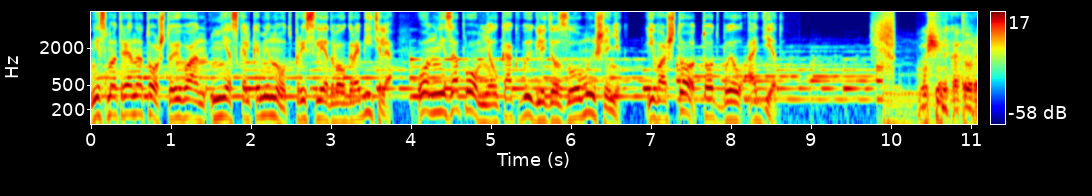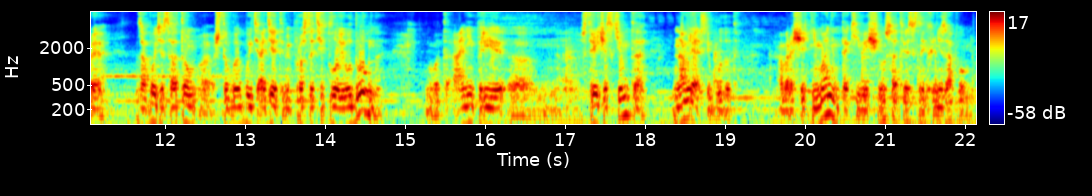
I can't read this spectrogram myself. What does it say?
Несмотря на то, что Иван несколько минут преследовал грабителя, он не запомнил, как выглядел злоумышленник и во что тот был одет. Мужчины, которые заботятся о том, э, чтобы быть одетыми просто тепло и удобно, вот, они при э, встрече с кем-то навряд ли будут обращать внимание на такие вещи, ну, соответственно, их и не запомнят.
